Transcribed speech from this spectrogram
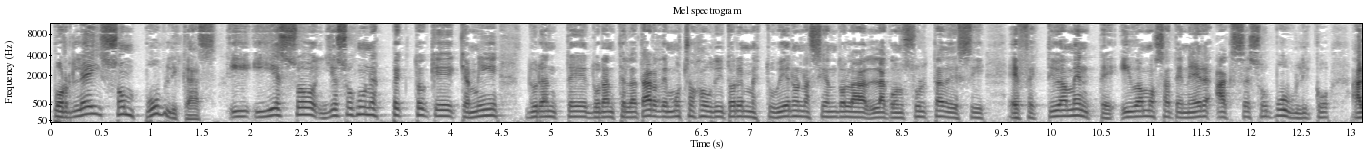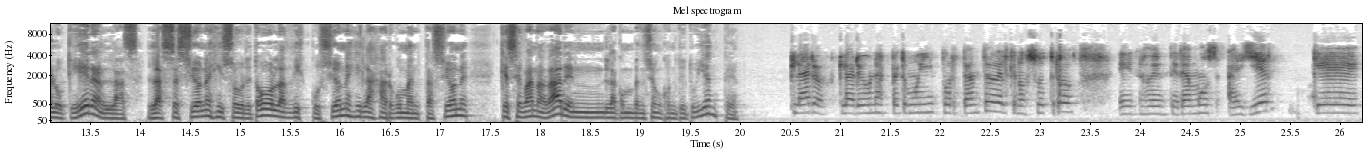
por ley son públicas y, y, eso y eso es un aspecto que, que, a mí durante durante la tarde muchos auditores me estuvieron haciendo la, la consulta de si efectivamente íbamos a tener acceso público a lo que eran las las sesiones y sobre todo las discusiones y las argumentaciones que se van a dar en la Convención Constituyente. Claro, claro, es un aspecto muy importante del que nosotros eh, nos enteramos ayer que,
